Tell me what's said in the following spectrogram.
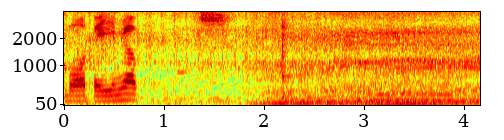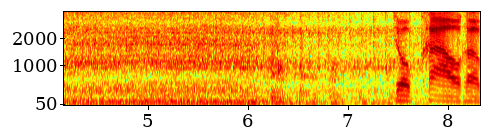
โบตีนครับ จบข่าวครับ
